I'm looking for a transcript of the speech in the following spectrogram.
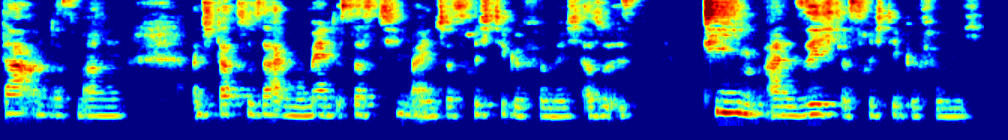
da anders machen? Anstatt zu sagen, Moment, ist das Team eigentlich das Richtige für mich? Also ist Team an sich das Richtige für mich?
